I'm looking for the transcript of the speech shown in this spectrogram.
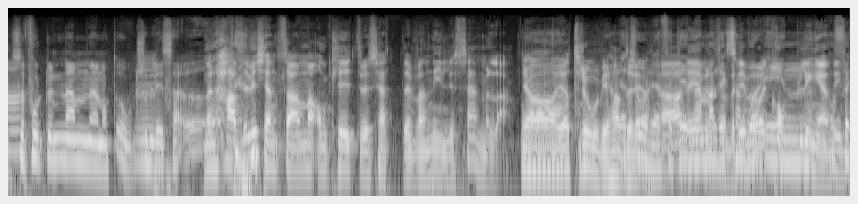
Ja. så fort du nämner något ord så blir det så här, Men hade vi känt samma om klitoris hette vaniljsemla? Ja, jag tror vi hade Jag tror det, för Ja, det är det är när väl man så, liksom men det var går in kopplingen, och det är inte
